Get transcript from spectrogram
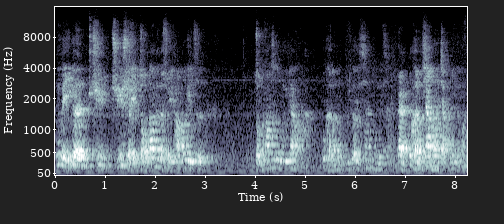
你每一个人去取水，走到那个水塘的位置，走的方式都不一样的嘛，不可能一个相同的脚，哎，不可能相同的脚印的嘛。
